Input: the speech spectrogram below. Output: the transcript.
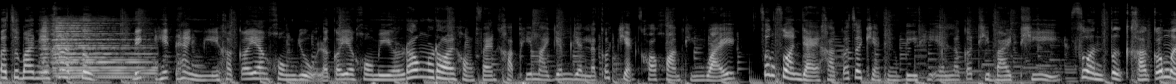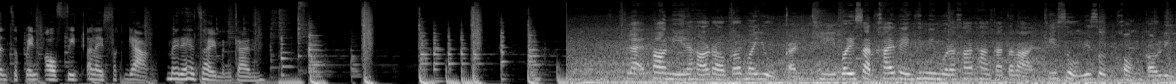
ปัจจุบันนี้ค่ะตึกบิ๊กฮิตแห่งนี้ค่ะก็ยังคงอยู่ แล้วก็ยังคงมีร่องรอยของแฟนคลับที่มาเยี่ยมเยียนแล้วก็เขียนข้อความทิ้งไว้ ซึ่งส่วนใหญ่ค่ะก็จะเขียนถึง BTN แล้วก็ T by T ส่วนตึกค่ะก็เหมือนจะเป็นออฟฟิศอะไรสักอย่างไม่แน่ใจเหมือนกันและตอนนี้นะคะเราก็มาอยู่กันที่บริษัทค่ายเพลงที่มีมูลค่าทางการตลาดที่สูงที่สุดของเกาหลี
